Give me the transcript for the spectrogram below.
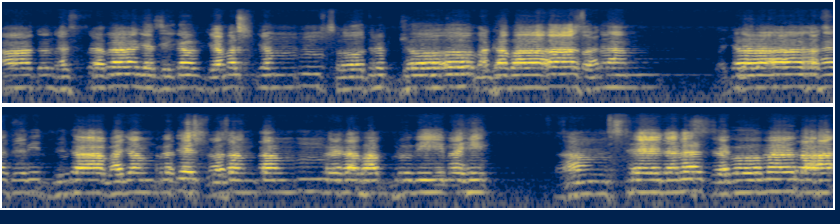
आतुनः सवयसि गव्यमस्यम् सोदृभ्यो मघवासनम् विद्युदाभजम् प्रति श्वसन्तम् वृषभब्रुवीमहि। संस्थेजनस्य गोमतः।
